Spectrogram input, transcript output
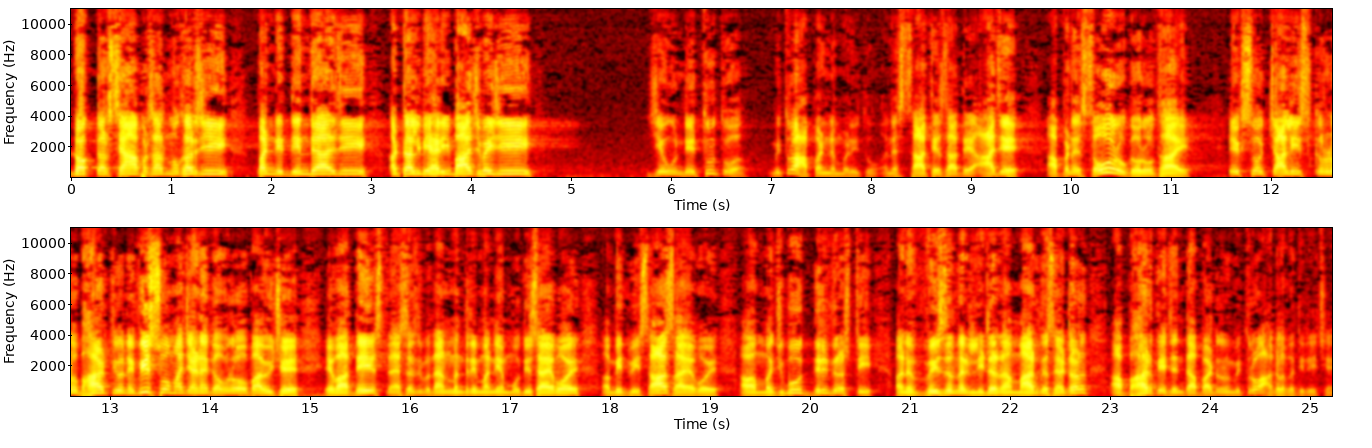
ડોક્ટર શ્યામાપ્રસાદ મુખર્જી, પંડિત દીનદયાલજી, અટલ બિહારી વાજપેયીજી જેવું નેતૃત્વ મિત્રો, આપણને મળ્યું હતું અને સાથે સાથે આજે આપણને સૌનો ગૌરવ થાય. એકસો ચાલીસ કરોડ ભારતીયોને વિશ્વમાં જેણે ગૌરવ અપાવ્યું છે. એવા દેશના યશસ્વી પ્રધાનમંત્રી માન્ય મોદી સાહેબ હોય, અમિતભાઈ શાહ સાહેબ હોય, આવા મજબૂત દીર્ઘદ્રષ્ટિ અને વિઝનરી લીડરના માર્ગદર્શન હેઠળ આ ભારતીય જનતા પાર્ટીનો મિત્રો આગળ વધી રહી છે.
